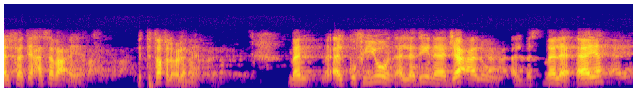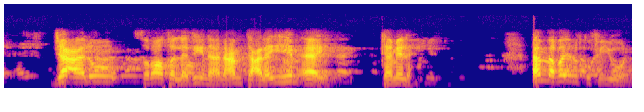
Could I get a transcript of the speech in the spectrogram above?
الفاتحة سبع آيات باتفاق العلماء. من الكوفيون الذين جعلوا البسملة آية جعلوا صراط الذين أنعمت عليهم آية كاملة. أما غير الكوفيون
